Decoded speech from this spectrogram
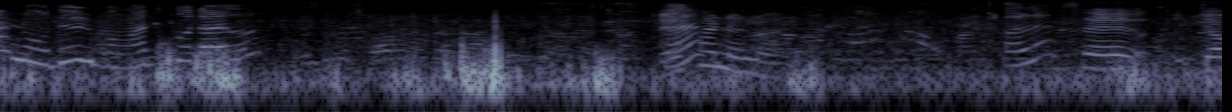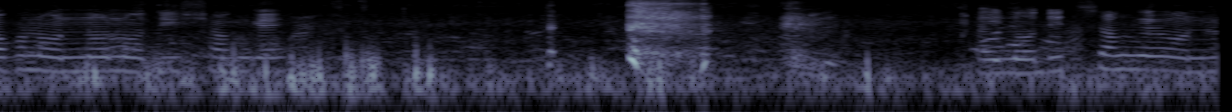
আর নদীর বাঁধ কোথায় গো হ্যাঁ? এখানে নয় তাহলে সে যখন অন্য নদীর সঙ্গে এই নদীর সঙ্গে অন্য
